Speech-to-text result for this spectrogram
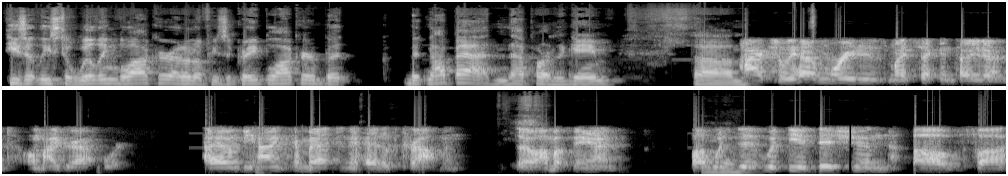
he's at least a willing blocker. I don't know if he's a great blocker, but but not bad in that part of the game. Um, I actually have him rated as my second tight end on my draft board. I have him behind Kmet and ahead of Trautman, so I'm a fan. But with the with the addition of uh,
